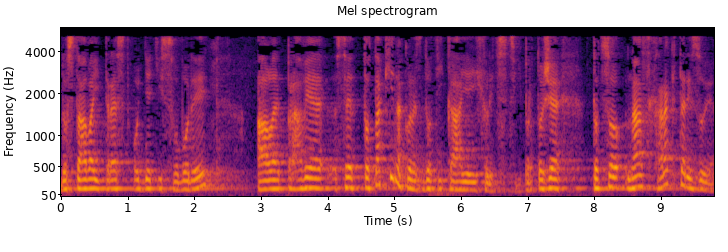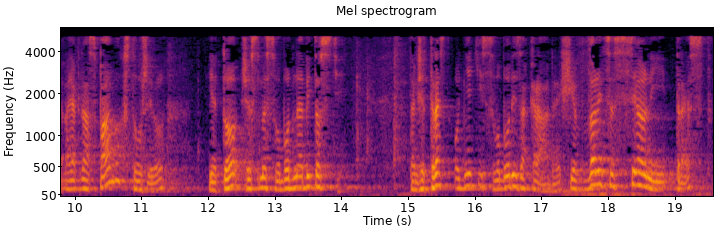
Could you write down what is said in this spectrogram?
Dostávají trest odnětí svobody, ale právě se to taky nakonec dotýká jejich lidství, protože to, co nás charakterizuje a jak nás Pán Bůh stvořil, je to, že jsme svobodné bytosti. Takže trest odnětí svobody za krádež je velice silný trest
